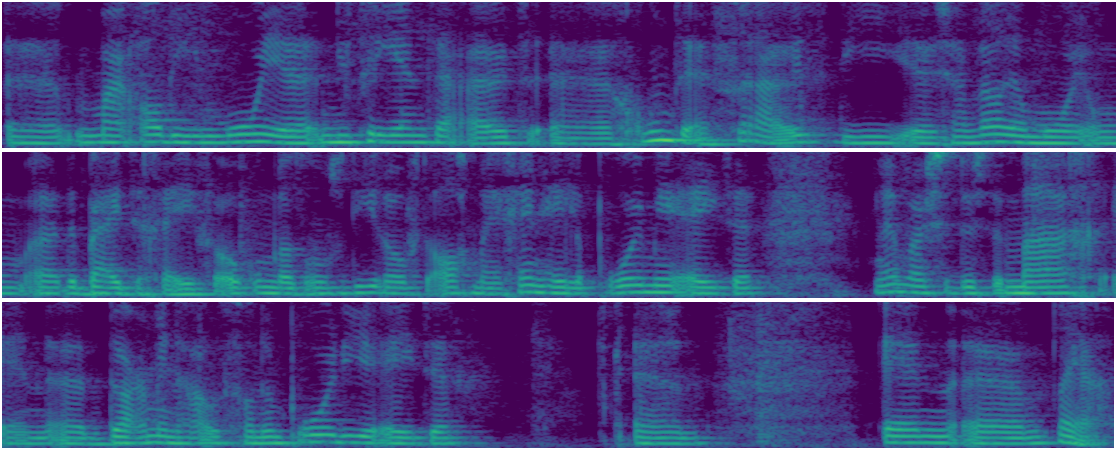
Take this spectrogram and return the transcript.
uh, maar al die mooie nutriënten uit uh, groente en fruit, die uh, zijn wel heel mooi om erbij te geven. Ook omdat onze dieren over het algemeen geen hele prooi meer eten. Hè, waar ze dus de maag en de darminhoud van hun prooi die eten. Um, en nou ja,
